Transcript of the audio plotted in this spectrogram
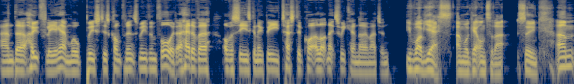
and uh, hopefully, again, will boost his confidence moving forward. Ahead of a, obviously, he's going to be tested quite a lot next weekend, I imagine. Well, yes, and we'll get onto that soon. Um,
